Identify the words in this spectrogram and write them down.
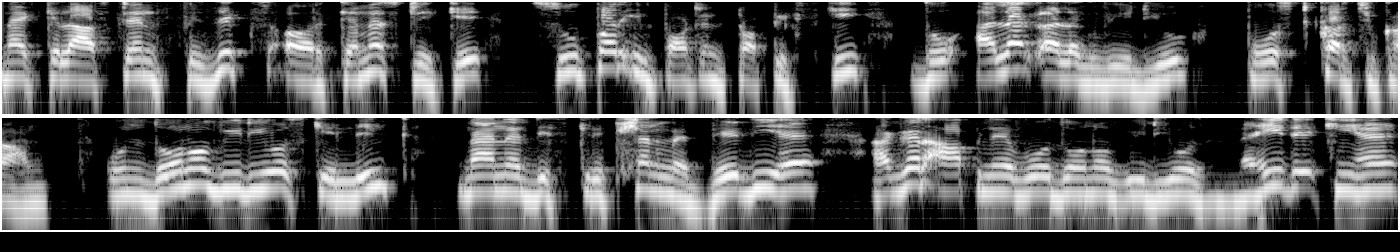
मैं क्लास टेन फिजिक्स और केमिस्ट्री के सुपर इंपॉर्टेंट टॉपिक्स की दो अलग अलग वीडियो पोस्ट कर चुका हूँ। उन दोनों वीडियोस के लिंक मैंने डिस्क्रिप्शन में दे दी है। अगर आपने वो दोनों वीडियोस नहीं देखी हैं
